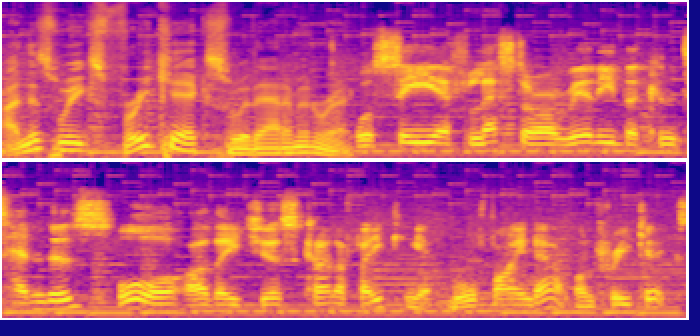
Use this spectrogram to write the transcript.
On this week's Free Kicks with Adam and Rick. We'll see if Leicester are really the contenders or are they just kind of faking it. We'll find out on Free Kicks.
